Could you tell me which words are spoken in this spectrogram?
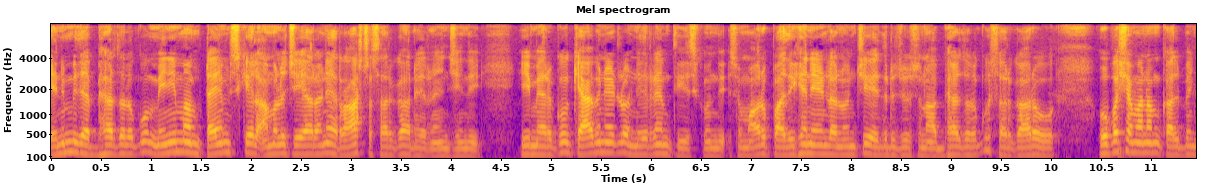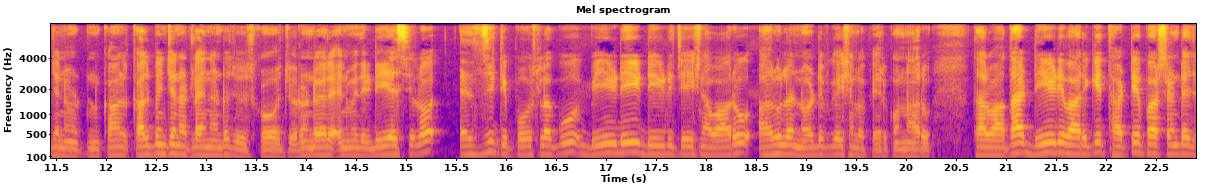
ఎనిమిది అభ్యర్థులకు మినిమం టైం స్కేల్ అమలు చేయాలని రాష్ట్ర సర్కార్ నిర్ణయించింది. ఈ మేరకు క్యాబినెట్లో నిర్ణయం తీసుకుంది. సుమారు పదిహేను ఏండ్ల నుంచి ఎదురు చూస్తున్న అభ్యర్థులకు సర్కారు ఉపశమనం కల్పించిన కల్పించినట్లయిందంటూ చూసుకోవచ్చు. రెండు వేల ఎనిమిది డిఎస్సిలో ఎస్జిటి పోస్టులకు బీడీ డీడీ చేసిన వారు అర్హుల నోటిఫికేషన్లో పేర్కొన్నారు. తర్వాత డీడీ వారికి థర్టీ పర్సెంటేజ్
